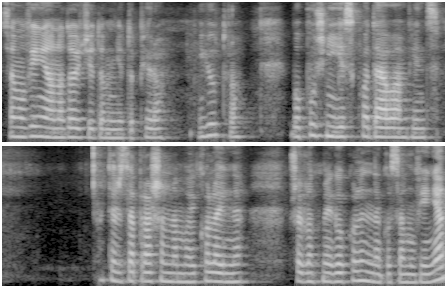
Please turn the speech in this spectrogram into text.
zamówienie. Ono dojdzie do mnie dopiero jutro, bo później je składałam, więc też zapraszam na moje kolejne przegląd mojego kolejnego zamówienia.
